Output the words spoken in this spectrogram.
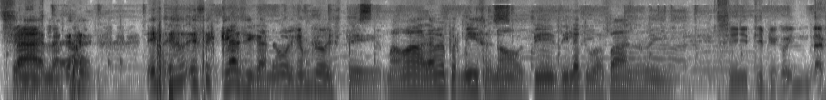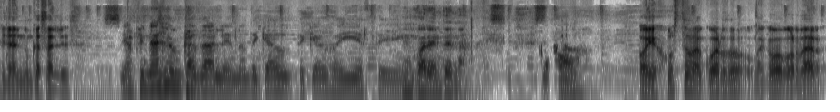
Sí. Claro, la- es, es- esa es clásica, ¿no? Por ejemplo, este, mamá, dame permiso, ¿no? Pide- dile a tu papá, ¿no? Y, Sí, típico. Y al final nunca sales. y al final nunca sale, ¿no? Te quedas, te quedas ahí, este, En cuarentena. Oye, justo me acuerdo, me acabo de acordar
